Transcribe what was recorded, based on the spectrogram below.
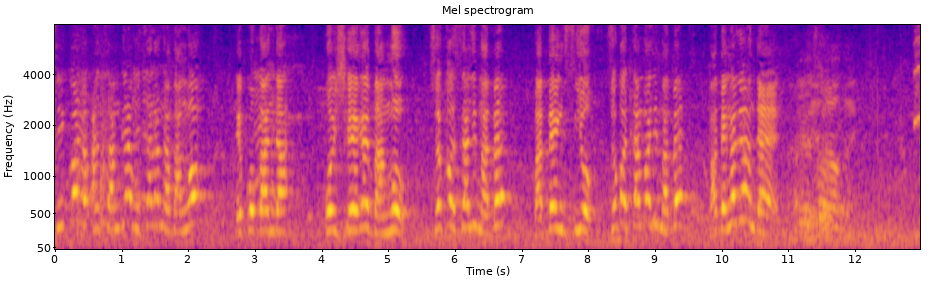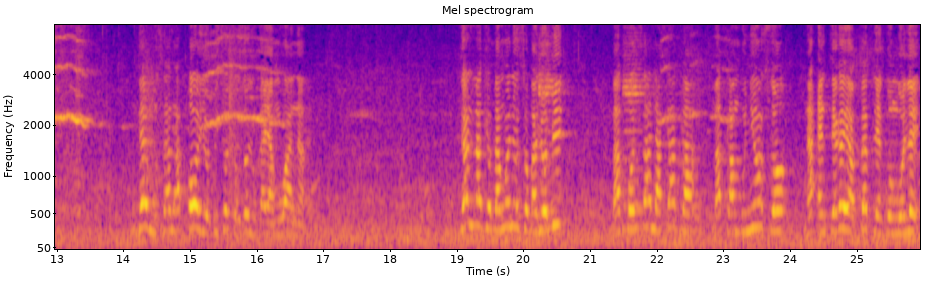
sikoyo ensemble mosala na bango ekobanda kogere bango soki osali mabe babengisi yo soki otamboli mabe babengani yo nde nde mosala oyo biso tozoluka yango wana telema ke bango nyonso balobi bakosala kaka makambo nyonso na intere ya peuple congolais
